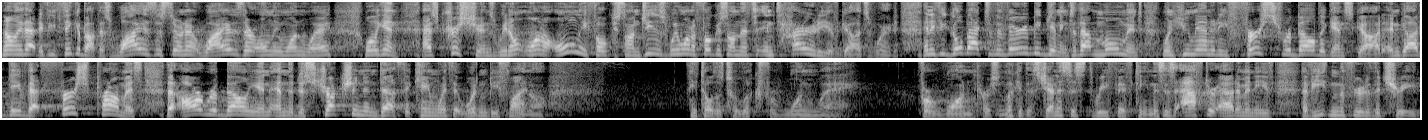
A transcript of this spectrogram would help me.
Not only that, if you think about this, why is this so narrow? Why is there only one way? Well, again, as Christians, we don't want to only focus on Jesus, we want to focus on the entirety of God's word. And if you go back to the very beginning, to that moment when humanity first rebelled against God, and God gave that first promise that our rebellion and the destruction and death that came with it wouldn't be final, He told us to look for one way for one person. Look at this, Genesis 3:15. This is after Adam and Eve have eaten the fruit of the tree.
